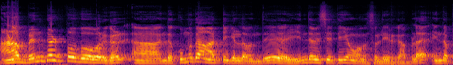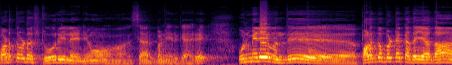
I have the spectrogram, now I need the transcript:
ஆனால் வெங்கட் பிரபு அவர்கள் இந்த குமுதா ஆர்டிக்கலில் வந்து இந்த விஷயத்தையும் சொல்லியிருக்காப்புல. இந்த படத்தோட ஸ்டோரி லைனையும் ஷேர் பண்ணியிருக்காரு. உண்மையிலே வந்து பழக்கப்பட்ட கதையாக தான்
